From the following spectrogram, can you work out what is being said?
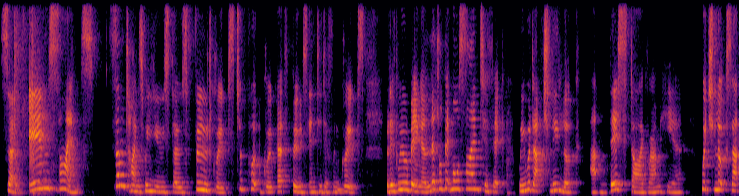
so in science, sometimes we use those food groups to put group, uh, foods into different groups. But if we were being a little bit more scientific, we would actually look at this diagram here, which looks at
